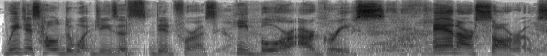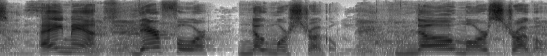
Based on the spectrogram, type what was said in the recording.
we just hold to what Jesus did for us. He bore our griefs and our sorrows. Amen. Therefore, no more struggle. No more struggle.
